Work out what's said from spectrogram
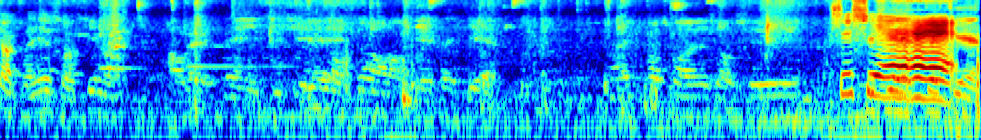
下船要小心哦。好嘞，哎，谢谢，谢谢，再见。来跳船小心。谢谢，再见，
